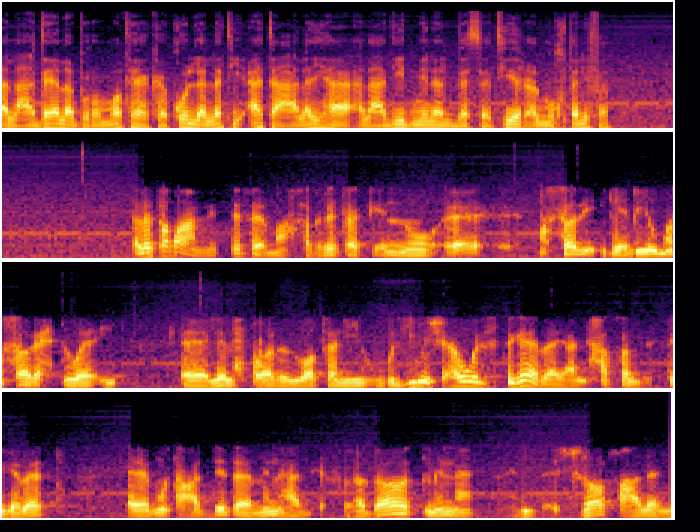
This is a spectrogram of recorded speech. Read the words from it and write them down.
العدالة برمتها ككل التي أتى عليها العديد من الدساتير المختلفة؟ أنا طبعا متفق مع حضرتك إنه مسار إيجابي ومسار احتوائي للحوار الوطني ودي مش أول استجابة يعني حصل استجابات متعددة منها الافراجات منها الإشراف على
